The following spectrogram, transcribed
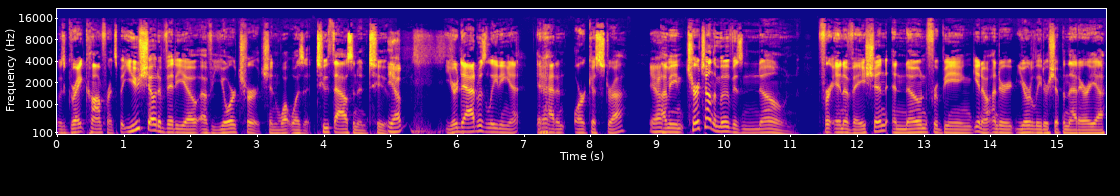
It was a great conference, but you showed a video of your church in what was it, 2002? Yep. Your dad was leading it. It Yeah. had an orchestra. Yeah. I mean, Church on the Move is known for innovation and known for being, you know, under your leadership in that area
